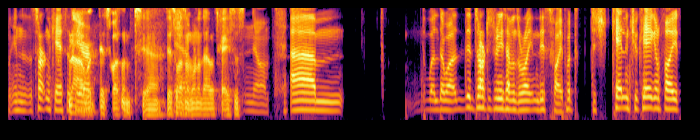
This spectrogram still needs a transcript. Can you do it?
in certain cases No, here, this wasn't. Yeah, this Yeah. wasn't one of those cases. no. Um, well, there was the 30 27 right in this fight, but the Katlyn Chookagian fight,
